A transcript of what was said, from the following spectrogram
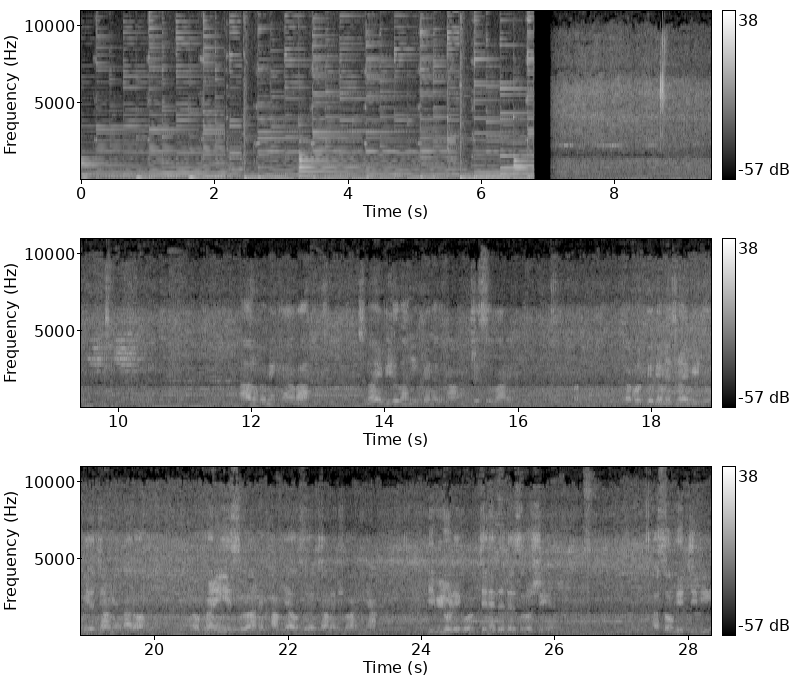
အားလုံးပဲမင်္ဂလာပါကျွန်တော်ရဲ့ဗီဒီယိုကနေပြန်တဲ့အခါကျေးဇူးပါတယ်အခုပြောပြမယ့်ကျွန်တော်ရဲ့ဗီဒီယိုရဲ့အကြောင်းအရာကတော့အခန်းရေးဆိုတာနဲ့ခါမြောက်ဆိုတဲ့အကြောင်းပဲဖြစ်ပါခင်ဗျာဒီဗီဒီယိုလေးကိုကျင်းနေတဲ့တဲ့ဆိုလို့ရှိရင် အဆုံးဖြတ်ကြည့်ပြီး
